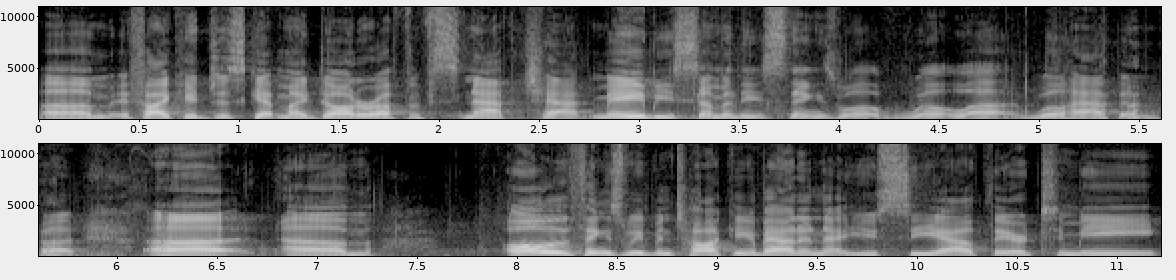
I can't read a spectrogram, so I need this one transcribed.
Um, if I could just get my daughter off of Snapchat, maybe some of these things will, will, uh, will happen. but uh, um, all of the things we've been talking about and that you see out there, to me,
